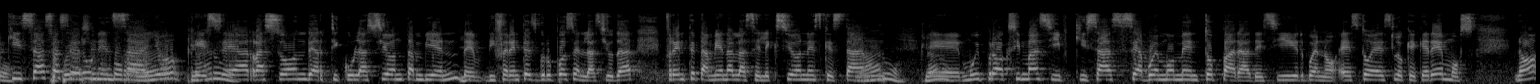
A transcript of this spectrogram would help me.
ensayo. quizás puede hacer un borrador, ensayo que claro. sea razón de articulación también de diferentes grupos en la ciudad, frente también a las elecciones que están Claro, claro. eh, muy próximas y quizás sea buen momento para decir, bueno, esto es lo que queremos, ¿no?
